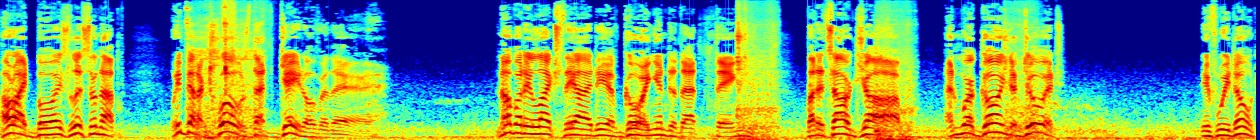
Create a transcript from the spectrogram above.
All right, boys, listen up. We've got to close that gate over there. Nobody likes the idea of going into that thing, but it's our job, and we're going to do it. If we don't,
